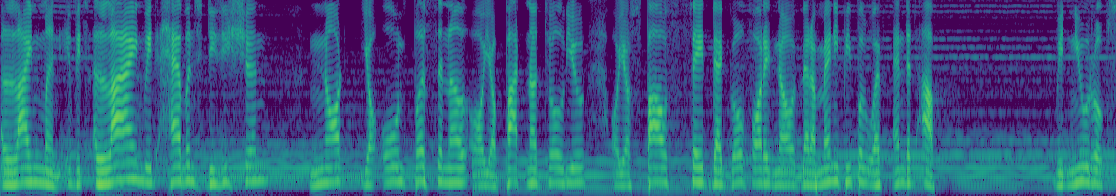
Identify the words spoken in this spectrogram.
alignment. If it's aligned with heaven's decision, not your own personal or your partner told you or your spouse said that go for it. No, there are many people who have ended up with new ropes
